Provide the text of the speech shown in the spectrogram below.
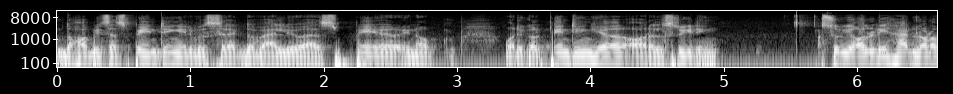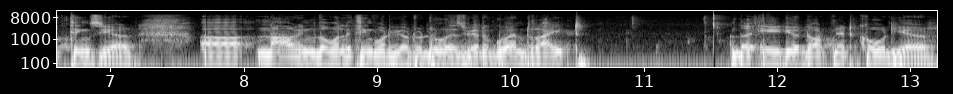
the hobbies as painting it will select the value as you know what you call painting here or else reading. So we already had a lot of things here. Uh, now you know the only thing what we have to do is we have to go and write the ADO.NET code here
